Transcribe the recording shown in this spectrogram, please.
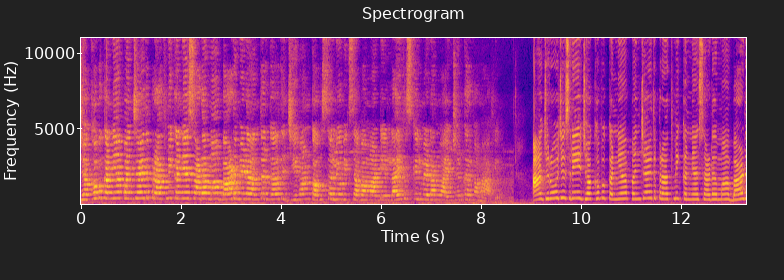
જખૌ કન્યા પંચાયત પ્રાથમિક કન્યા શાળામાં બાળ મેળા અંતર્ગત જીવન કૌશલ્યો વિકસાવવા માટે લાઈફ સ્કિલ મેળાનું આયોજન કરવામાં આવ્યું. આજરોજ શ્રી જખવ કન્યા પંચાયત પ્રાથમિક કન્યા શાળામાં બાળ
